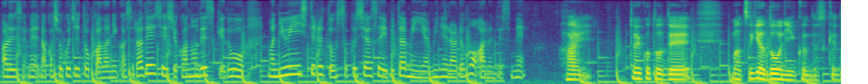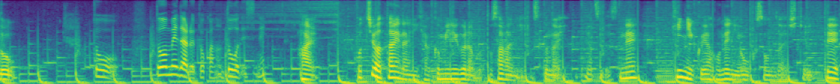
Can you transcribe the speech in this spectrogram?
あれですよね。なんか食事とか何かしらで摂取可能ですけど、まあ、入院してると不足しやすいビタミンやミネラルもあるんですね。はい。ということで、まあ、次は銅に行くんですけど。銅銅メダルとかの銅ですね。はい。こっちは体内に 100mg とさらに少ないやつですね。筋肉や骨に多く存在していて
